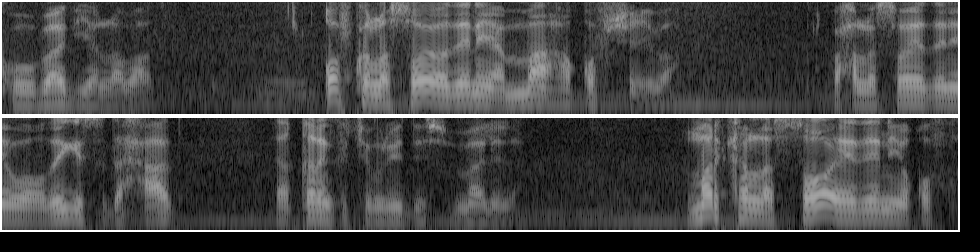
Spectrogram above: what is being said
koowaad iyo labaad. Qofka la soo eedaynaya ma aha qof shiciba waxaa la soo eedaynaya waa odaygii saddexaad ee qaranka jamhuuriyadda somalilan marka la soo eedaynayo qofka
